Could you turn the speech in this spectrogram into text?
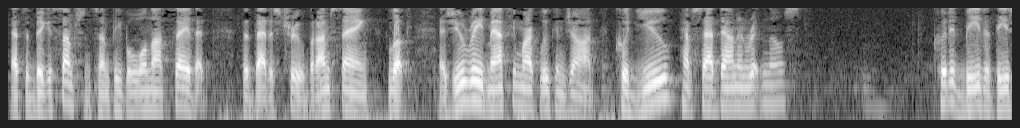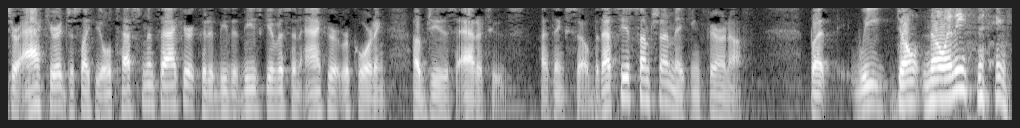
That's a big assumption. Some people will not say that, that that is true. But I'm saying, look, as you read Matthew, Mark, Luke, and John, could you have sat down and written those? Could it be that these are accurate, just like the Old Testament's accurate? Could it be that these give us an accurate recording of Jesus' attitudes? I think so. But that's the assumption I'm making. Fair enough. But we don't know anything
